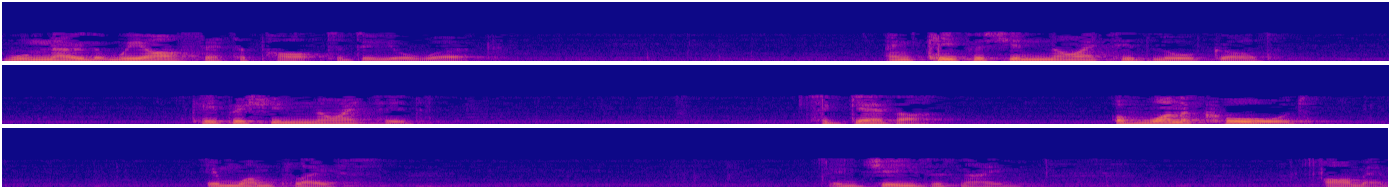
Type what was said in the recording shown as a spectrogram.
will know that we are set apart to do your work. And keep us united, Lord God. Keep us united together of one accord in one place. In Jesus' name, Amen.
